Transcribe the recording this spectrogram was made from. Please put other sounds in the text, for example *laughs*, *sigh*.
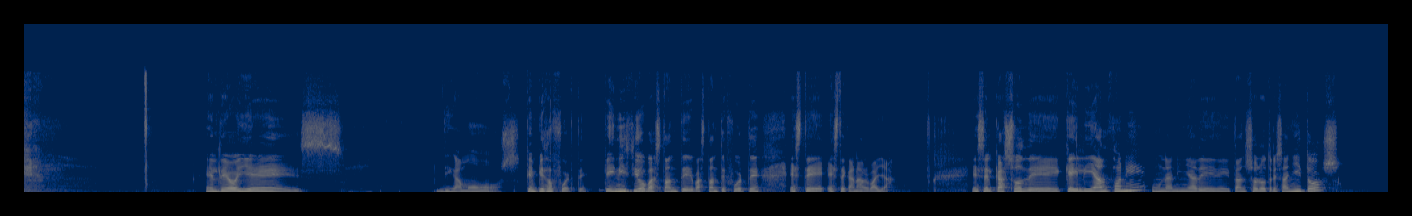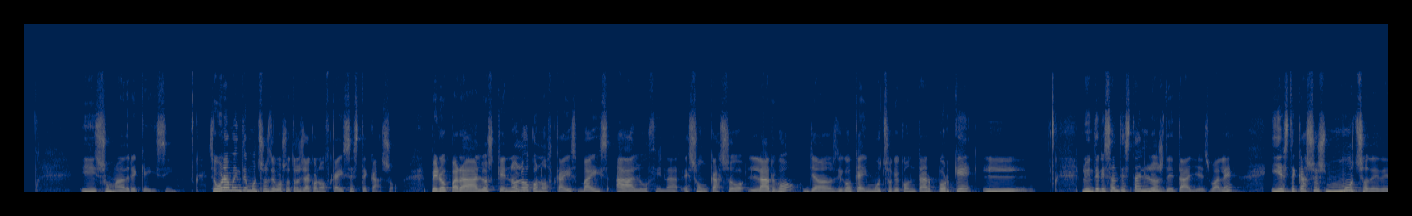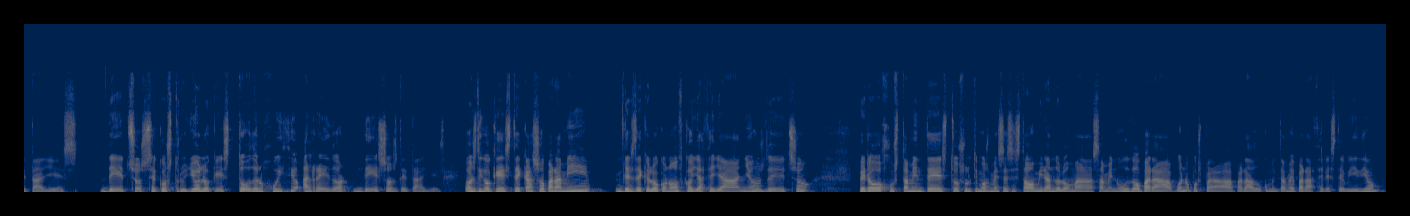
El de hoy es digamos, que empiezo fuerte, que inicio bastante, bastante fuerte este, este canal, vaya. Es el caso de Kaylee Anthony, una niña de tan solo tres añitos, y su madre Casey. Seguramente muchos de vosotros ya conozcáis este caso, pero para los que no lo conozcáis vais a alucinar. Es un caso largo, ya os digo que hay mucho que contar porque lo interesante está en los detalles, ¿vale? Y este caso es mucho de detalles. De hecho, se construyó lo que es todo el juicio alrededor de esos detalles. Os digo que este caso para mí, desde que lo conozco ya hace ya años, de hecho, pero justamente estos últimos meses he estado mirándolo más a menudo para, bueno, pues para, documentarme para hacer este vídeo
